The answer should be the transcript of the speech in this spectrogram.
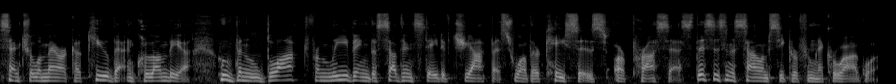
Central America, Cuba, and Colombia, who've been blocked from leaving the southern state of Chiapas while their cases are processed. This is an asylum seeker from Nicaragua.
